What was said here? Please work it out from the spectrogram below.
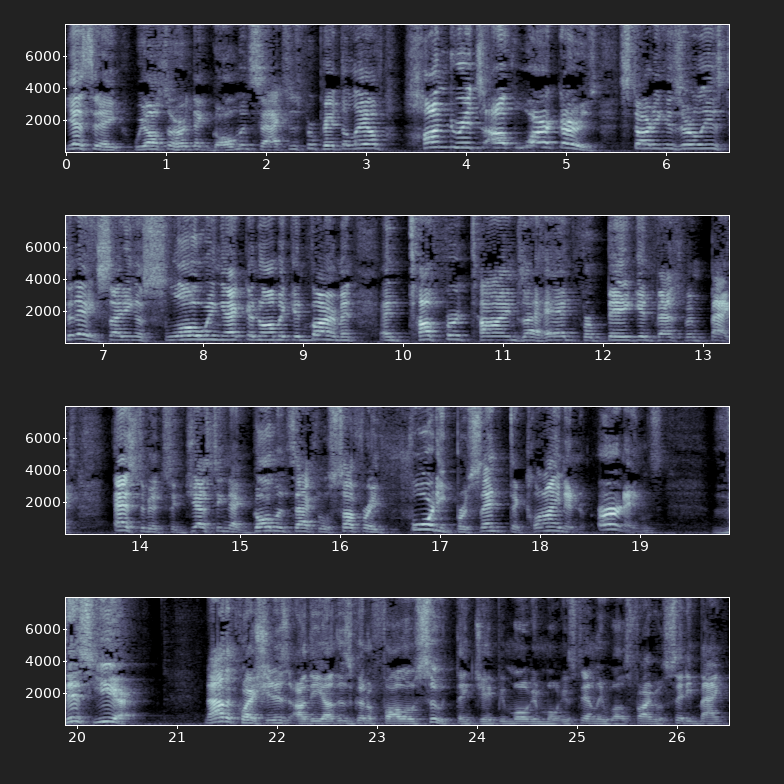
Yesterday, we also heard that Goldman Sachs is prepared to lay off hundreds of workers starting as early as today, citing a slowing economic environment and tougher times ahead for big investment banks. Estimates suggesting that Goldman Sachs will suffer a 40% decline in earnings this year. Now the question is, are the others going to follow suit? Think JP Morgan, Morgan Stanley, Wells Fargo, Citibank.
